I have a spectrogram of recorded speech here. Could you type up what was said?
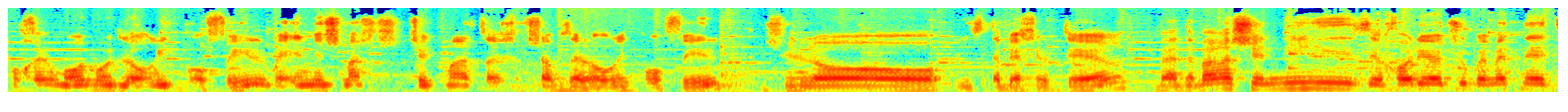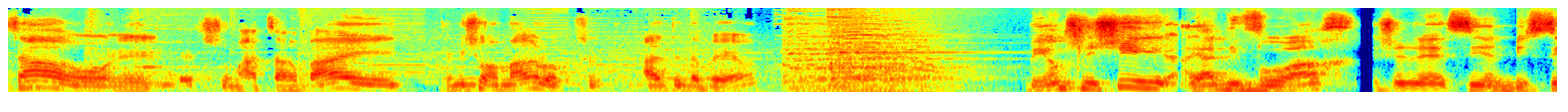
בוחר מאוד מאוד להוריד פרופיל, ואם יש משהו שצ'ק מה צריך עכשיו זה להוריד פרופיל, בשביל לא להסתבך יותר. והדבר השני, זה יכול להיות שהוא באמת נעצר, או איזשהו מעצר בית, ומישהו אמר לו פשוט אל תדבר. ביום שלישי היה דיווח של CNBC,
